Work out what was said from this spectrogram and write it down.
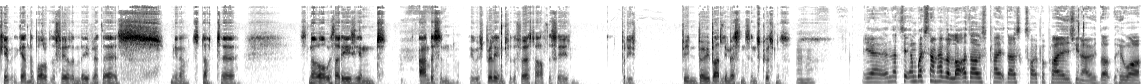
keep getting the ball up the field and leaving it there is, you know, it's not uh, it's not always that easy. And Anderson, he was brilliant for the first half of the season, but he's been very badly missing since Christmas. Yeah, and that's it. And West Ham have a lot of those play those type of players, you know, that, who are,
